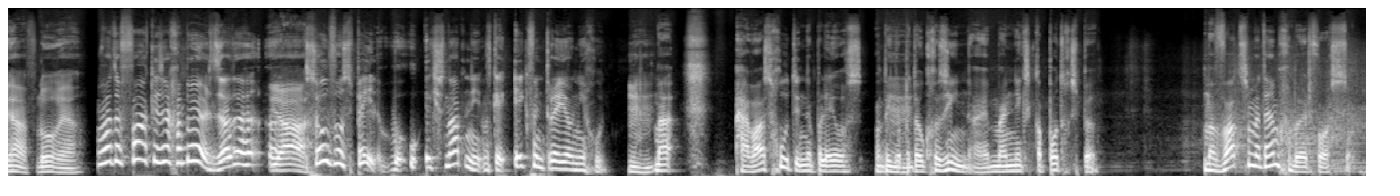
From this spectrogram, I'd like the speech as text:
Ja, verloren, ja. Wat de fuck is er gebeurd? Ze hadden eh, Ja. zoveel spelen. Ik snap niet. Want kijk, ik vind Trae Young niet goed. Mhm. Maar hij was goed in de playoffs. Want ik Mhm. heb het ook gezien. Hij heeft maar niks kapot gespeeld. Maar wat is er met hem gebeurd vorig seizoen?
